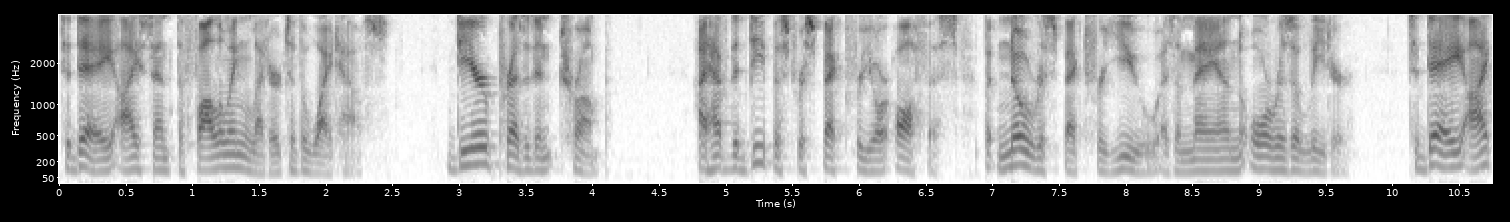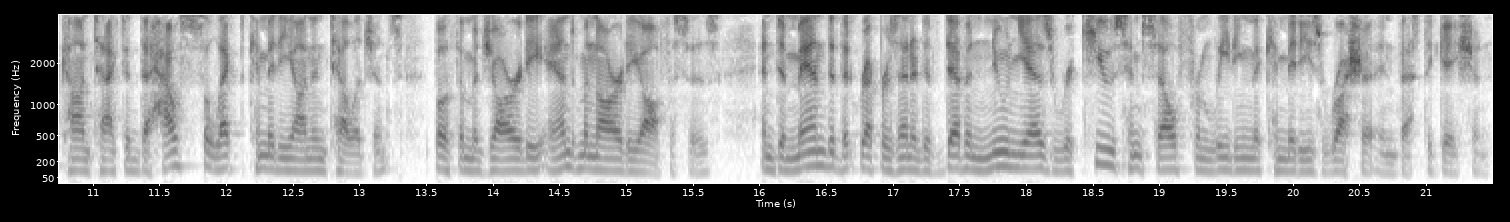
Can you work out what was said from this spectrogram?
Today, I sent the following letter to the White House Dear President Trump, I have the deepest respect for your office, but no respect for you as a man or as a leader. Today, I contacted the House Select Committee on Intelligence, both the majority and minority offices, and demanded that Representative Devin Nunes recuse himself from leading the committee's Russia investigation.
